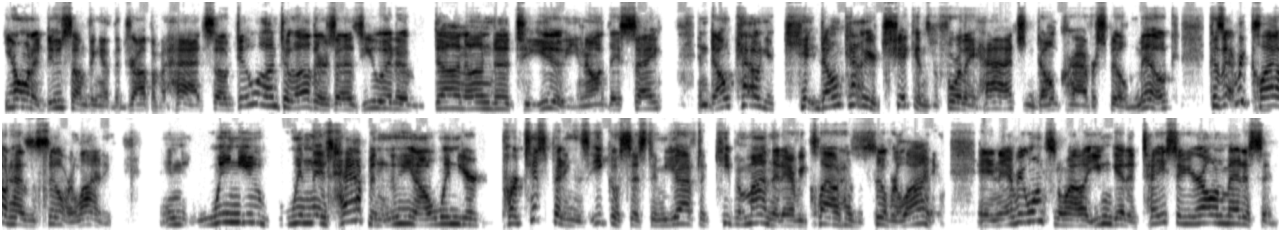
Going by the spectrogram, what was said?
you don't want to do something at the drop of a hat. So do unto others as you would have done unto to you. You know what they say? And don't count your ki- don't count your chickens before they hatch, and don't cry for spilled milk, because every cloud has a silver lining. And when you when this happens, you know, when you're participating in this ecosystem, you have to keep in mind that every cloud has a silver lining. And every once in a while, you can get a taste of your own medicine.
